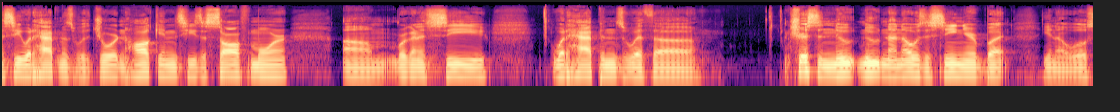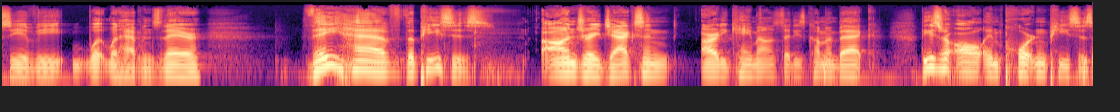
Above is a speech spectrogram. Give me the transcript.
to see what happens with Jordan Hawkins. He's a sophomore. Um, we're to see what happens with uh, Tristan Newton. I know he's a senior, but you know we'll see if he what what happens there. They have the pieces. Andre Jackson already came out and said he's coming back. These are all important pieces.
